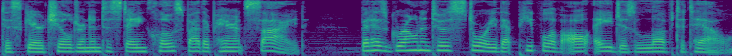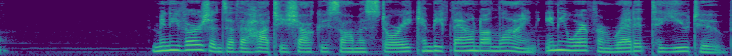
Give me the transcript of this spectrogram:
to scare children into staying close by their parents' side, but has grown into a story that people of all ages love to tell. Many versions of the Hachishaku Sama story can be found online anywhere from Reddit to YouTube.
